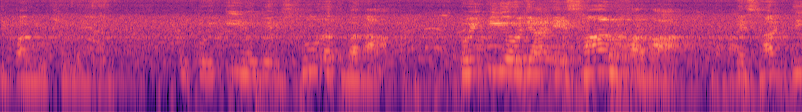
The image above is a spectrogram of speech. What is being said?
دی پر اٹھنے ہیں۔ تو کوئی ایو جو صورت بنا، کوئی ایو جا احسان فرما کہ ساڑی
